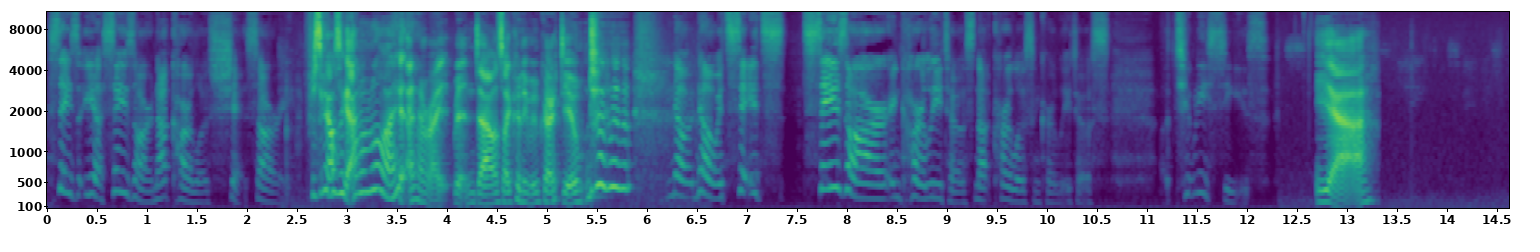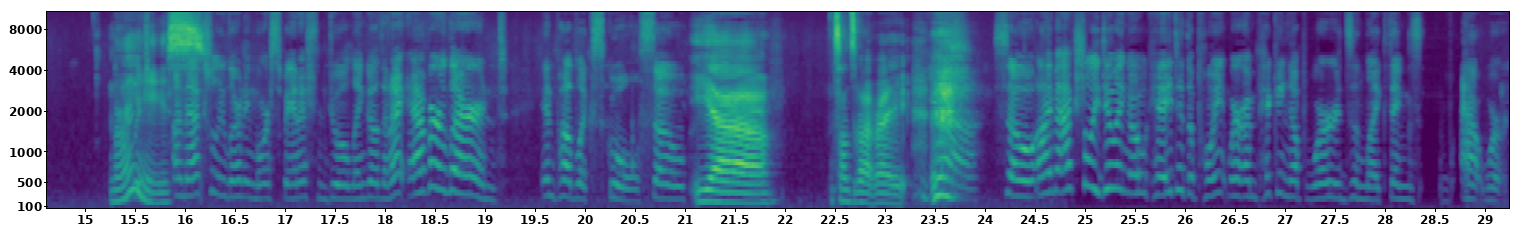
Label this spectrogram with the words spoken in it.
Cesar, yeah, Cesar, not Carlos. Shit, sorry. For a second, I was like, I don't know. I, I it right written down, so I couldn't even correct you. No, no, it's it's Cesar and Carlitos, not Carlos and Carlitos. Too many C's. yeah. Nice. I'm actually learning more Spanish from Duolingo than I ever learned in public school. So yeah. Sounds about right. yeah, so I'm actually doing okay to the point where I'm picking up words and like things at work.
